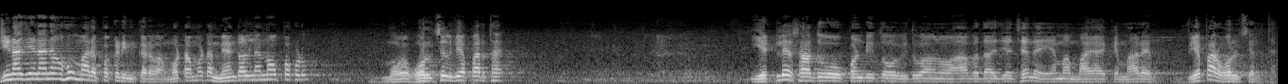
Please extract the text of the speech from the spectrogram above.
જીણા ઝીણાને હું મારે પકડીને કરવા? મોટા મોટા મેંગલને ન પકડું? હોલસેલ વેપાર થાય. એટલે સાધુઓ, પંડિતો, વિદ્વાનો, આ બધા જે છે ને, એમાં માયા કે મારે વેપાર હોલસેલ થાય.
